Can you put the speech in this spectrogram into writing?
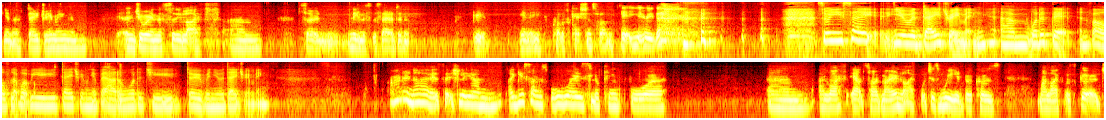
you know, daydreaming and enjoying the city life. Um, so, needless to say, I didn't get any qualifications from that year either. so, when you say you were daydreaming, um, what did that involve? Like, what were you daydreaming about, or what did you do when you were daydreaming? I don't know. It's actually, um, I guess I was always looking for um, a life outside my own life, which is weird because my life was good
